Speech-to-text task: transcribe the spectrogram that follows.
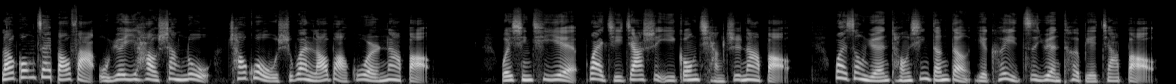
劳工灾保法五月一号上路，超过五十万劳保孤儿纳保。微型企业、外籍家事移工强制纳保，外送员、童星等等也可以自愿特别加保。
